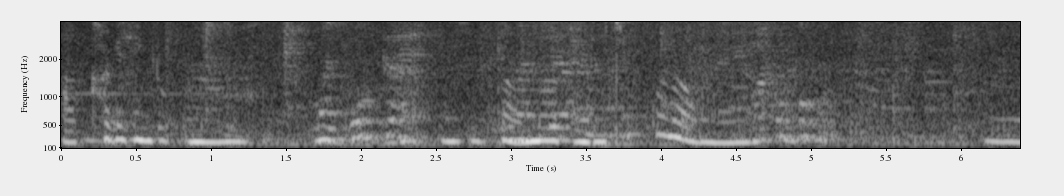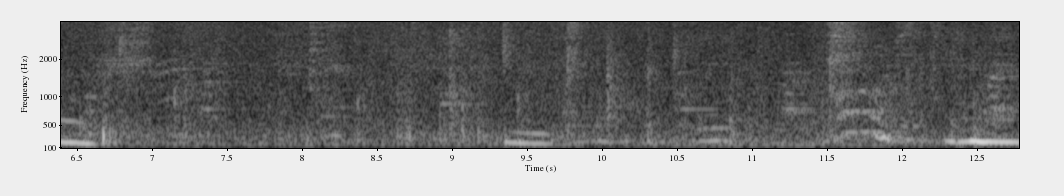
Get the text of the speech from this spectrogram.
악하게 생겼구나. 이렇게 엄마 배를 찍고 나오네. 음. 정말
